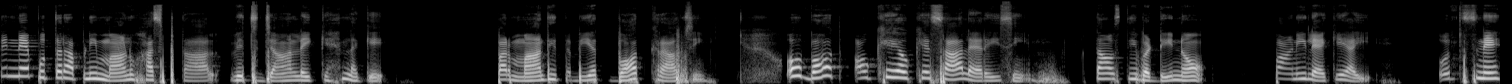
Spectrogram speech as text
ਤਿੰਨੇ ਪੁੱਤਰ ਆਪਣੀ ਮਾਂ ਨੂੰ ਹਸਪਤਾਲ ਵਿੱਚ ਜਾਣ ਲਈ ਕਹਿਣ ਲੱਗੇ। ਪਰ ਮਾਂ ਦੀ ਤਬੀਅਤ ਬਹੁਤ ਖਰਾਬ ਸੀ। ਉਹ ਬਹੁਤ ਔਖੇ ਔਖੇ ਸਾਹ ਲੈ ਰਹੀ ਸੀ। ਤਾਂ ਉਸ ਦੀ ਵੱਡੀ ਨੌ ਪਾਣੀ ਲੈ ਕੇ ਆਈ। ਉਸ ਨੇ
